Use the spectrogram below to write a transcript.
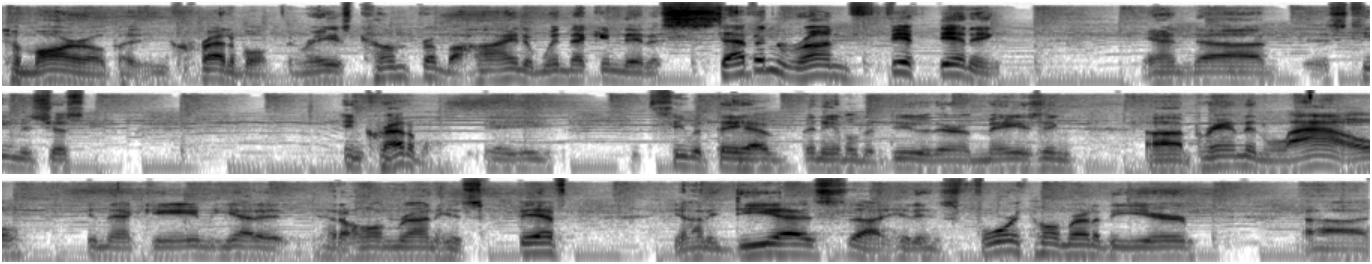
tomorrow. But incredible, the Rays come from behind and win that game. They had a seven-run fifth inning, and uh, this team is just incredible. See what they have been able to do. They're amazing. Uh, Brandon Lowe in that game, he had a had a home run, his fifth. Yandy Diaz uh, hit his fourth home run of the year. Uh,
